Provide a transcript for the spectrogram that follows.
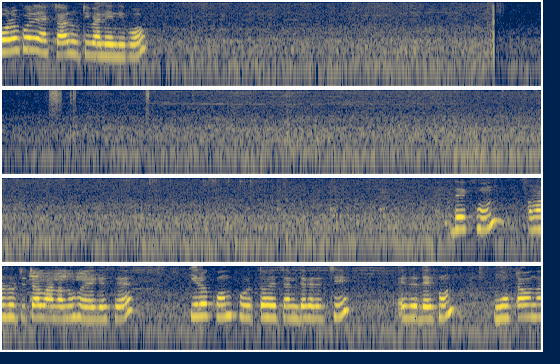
বড় করে একটা রুটি বানিয়ে নিব। দেখুন, আমার রুটিটা বানানো হয়ে গেছে। কীরকম পুরুত্ব হয়েছে আমি দেখা যাচ্ছি। এই যে দেখুন, মোটাও না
